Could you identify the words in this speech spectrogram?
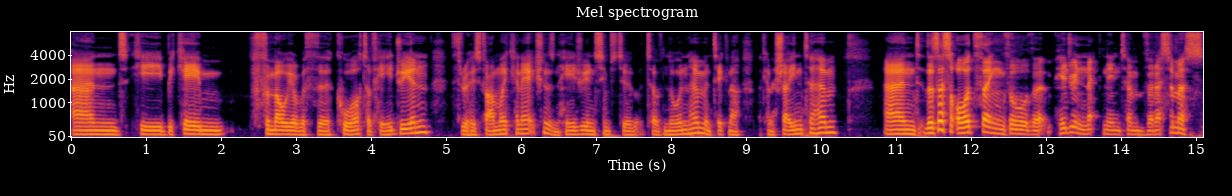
and he became familiar with the court of Hadrian through his family connections, and Hadrian seems to, to have known him and taken a, a kind of shine to him. And there's this odd thing, though, that Hadrian nicknamed him Verissimus,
